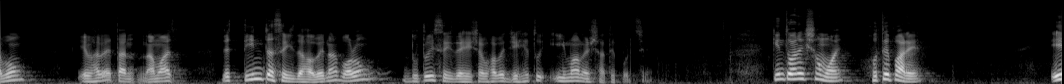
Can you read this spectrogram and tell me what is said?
এবং এভাবে তার নামাজ যে তিনটা সেজদা হবে না, বরং দুটোই সেজদা হিসাব হবে যেহেতু ইমামের সাথে পড়ছে। কিন্তু অনেক সময় হতে পারে, এ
